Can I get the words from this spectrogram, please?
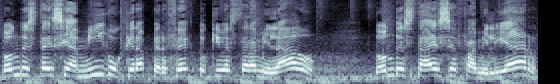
¿Dónde está ese amigo que era perfecto, que iba a estar a mi lado? ¿Dónde está ese familiar?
